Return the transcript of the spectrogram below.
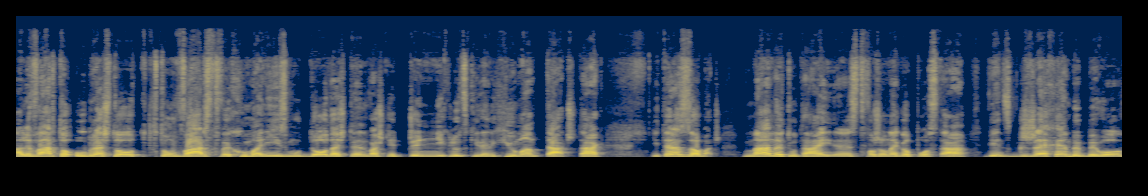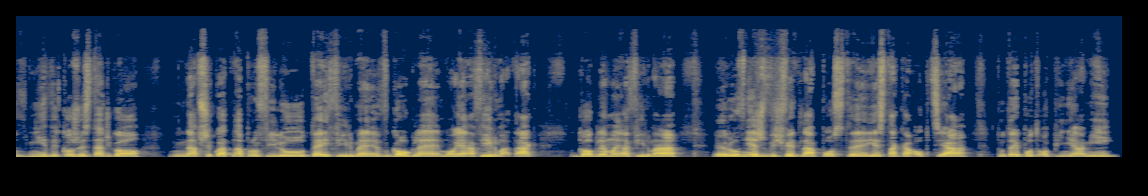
ale warto ubrać to w tą warstwę humanizmu, dodać ten właśnie czynnik ludzki, ten human touch, tak? I teraz zobacz, mamy tutaj e, stworzonego posta, więc grzechem by było nie wykorzystać go na przykład na profilu tej firmy w Google Moja Firma, tak? Google Moja Firma również wyświetla posty, jest taka opcja, tutaj pod opiniami,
